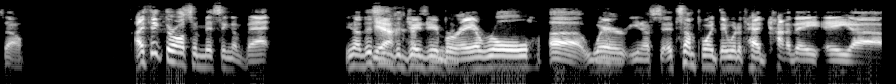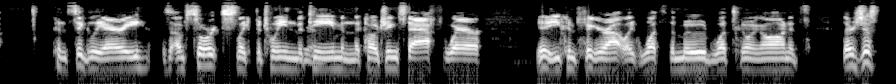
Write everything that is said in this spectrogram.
so. I think they're also missing a vet. You know, this yeah, is the JJ Barea role, uh, where yeah. you know at some point they would have had kind of a a uh, consigliere of sorts, like between the yeah. team and the coaching staff, where you, know, you can figure out like what's the mood, what's going on. It's there's just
